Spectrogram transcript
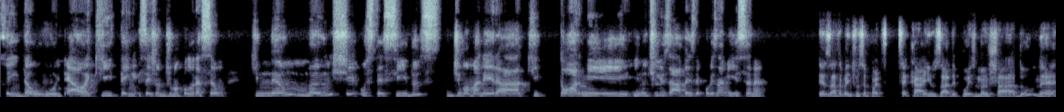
Sim, então o ideal é que tem, sejam de uma coloração que não manche os tecidos de uma maneira que torne inutilizáveis depois na missa, né? Exatamente, você pode secar e usar depois manchado, né?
